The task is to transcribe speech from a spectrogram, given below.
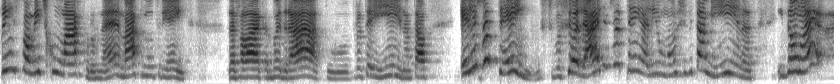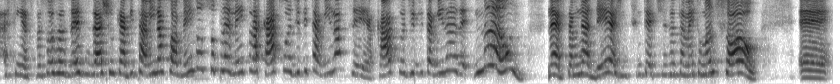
principalmente com macro, né? Macronutrientes. Você vai falar carboidrato, proteína tal. Ele já tem, se você olhar, ele já tem ali um monte de vitaminas. Então, não é assim, as pessoas às vezes acham que a vitamina só vem do suplemento da cápsula de vitamina C, a cápsula de vitamina D. Não, né? Vitamina D a gente sintetiza também tomando sol. É,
